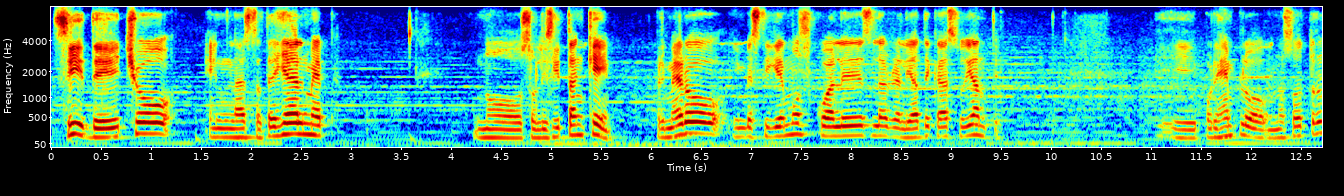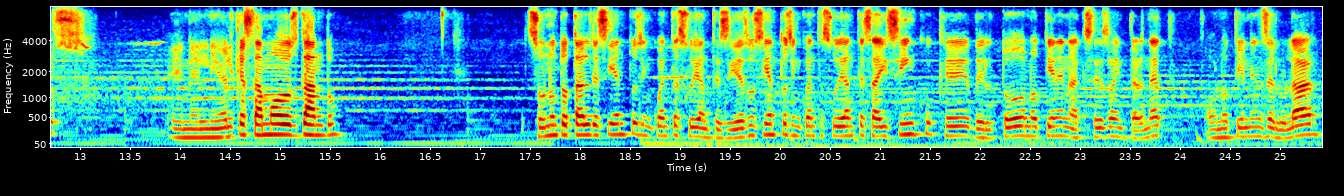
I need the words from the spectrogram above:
Sí, de hecho, en la estrategia del MEP nos solicitan que primero investiguemos cuál es la realidad de cada estudiante. Y, por ejemplo, nosotros en el nivel que estamos dando, son un total de 150 estudiantes y de esos 150 estudiantes hay 5 que del todo no tienen acceso a internet o no tienen celular,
